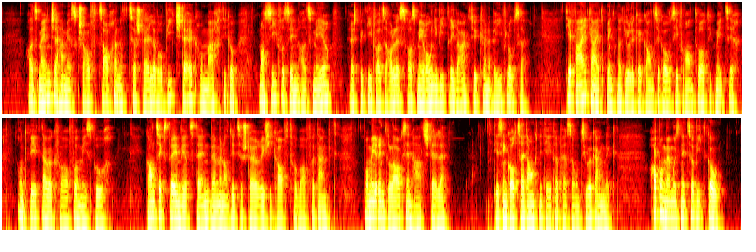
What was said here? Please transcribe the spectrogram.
Als Menschen haben wir es geschafft, Sachen zu erstellen, die weit stärker und mächtiger, massiver sind als wir, respektive als alles, was wir ohne weitere Werkzeuge können beeinflussen können. Diese Fähigkeit bringt natürlich eine ganz große Verantwortung mit sich und birgt auch eine Gefahr vor Missbrauch. Ganz extrem wird es dann, wenn man an die zerstörerische Kraft von Waffen denkt, wo wir in der Lage sind herzustellen. Die sind Gott sei Dank nicht jeder Person zugänglich. Aber man muss nicht so weit gehen.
